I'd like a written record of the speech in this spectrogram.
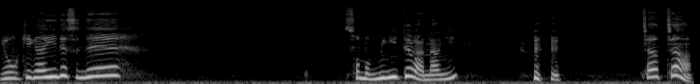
陽気がいいですね。その右手は何？ちゃーちゃん。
